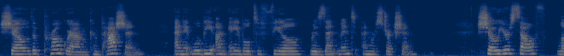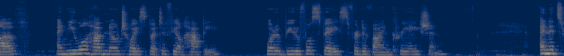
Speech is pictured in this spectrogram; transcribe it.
Show the program compassion, and it will be unable to feel resentment and restriction. Show yourself love, and you will have no choice but to feel happy. What a beautiful space for divine creation. And it's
